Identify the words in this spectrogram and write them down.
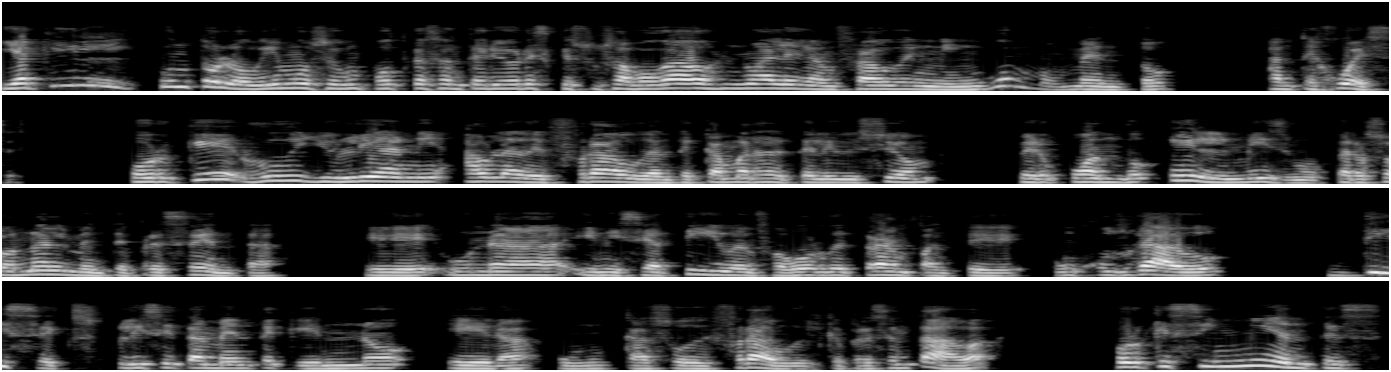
Y aquí el punto lo vimos en un podcast anterior, es que sus abogados no alegan fraude en ningún momento ante jueces. ¿Por qué Rudy Giuliani habla de fraude ante cámaras de televisión, pero cuando él mismo personalmente presenta eh, una iniciativa en favor de Trump ante un juzgado, dice explícitamente que no era un caso de fraude el que presentaba, porque si mientes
